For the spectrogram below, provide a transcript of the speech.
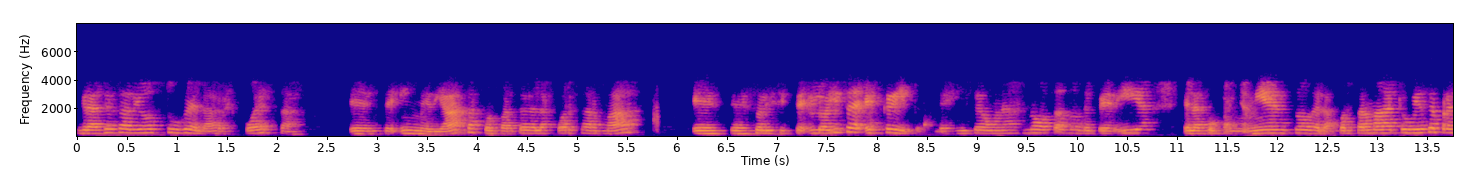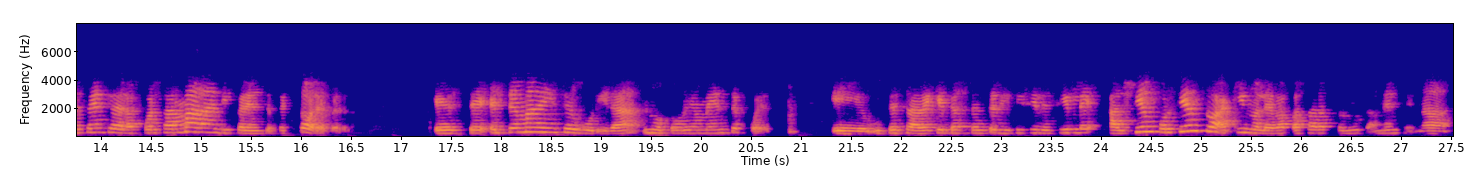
Gracias a Dios tuve la respuesta este, inmediata por parte de la Fuerza Armada. Este, solicité, lo hice escrito, les hice unas notas donde pedía el acompañamiento de la Fuerza Armada, que hubiese presencia de la Fuerza Armada en diferentes sectores, ¿verdad? Este, el tema de inseguridad, notoriamente, pues, eh, usted sabe que es bastante difícil decirle al 100% aquí no le va a pasar absolutamente nada,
